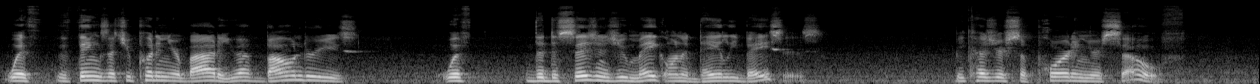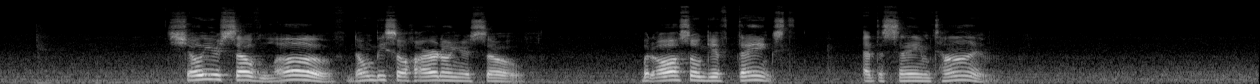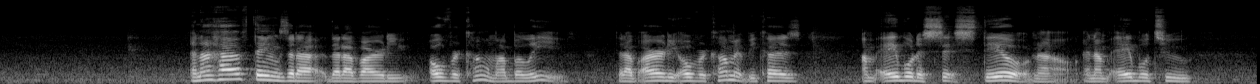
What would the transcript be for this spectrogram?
with the things that you put in your body. You have boundaries with the decisions you make on a daily basis because you're supporting yourself. Show yourself love. Don't be so hard on yourself. But also give thanks at the same time. And I have things that I that I've already overcome, I believe. That I've already overcome it because I'm able to sit still now and I'm able to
